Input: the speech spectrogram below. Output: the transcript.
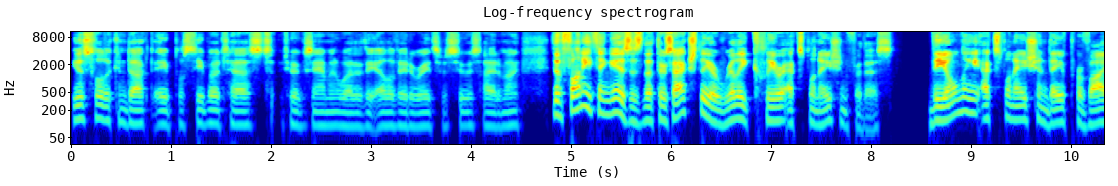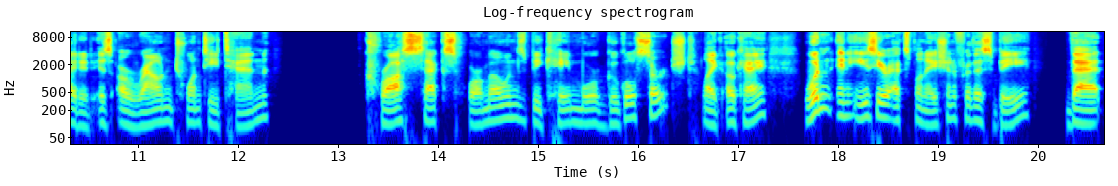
Useful to conduct a placebo test to examine whether the elevated rates of suicide among. The funny thing is, is that there's actually a really clear explanation for this. The only explanation they've provided is around 2010, cross sex hormones became more Google searched. Like, okay, wouldn't an easier explanation for this be that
